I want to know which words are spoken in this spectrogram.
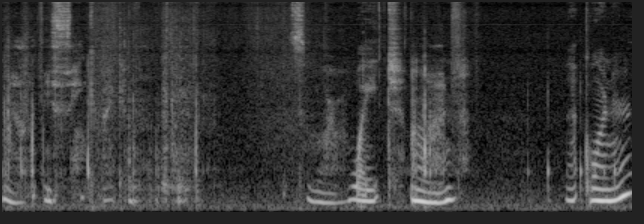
Let me think if I can put some more white on that corner.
